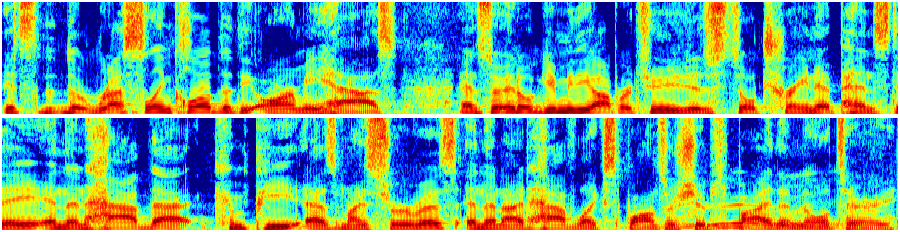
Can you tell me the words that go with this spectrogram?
it's the, wrestling club that the Army has, and so it'll give me the opportunity to still train at Penn State and then have that compete as my service, and then I'd have like sponsorships by the military.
